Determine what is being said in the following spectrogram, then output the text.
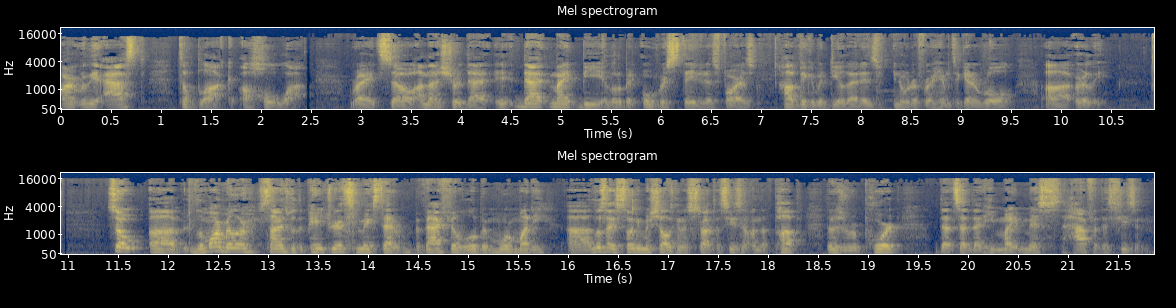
aren't really asked to block a whole lot, right? So I'm not sure that it, that might be a little bit overstated as far as how big of a deal that is in order for him to get a role uh, early. So uh, Lamar Miller signs with the Patriots, makes that backfield a little bit more muddy. Uh, looks like Sony Michel is going to start the season on the pup. There was a report that said that he might miss half of the season.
